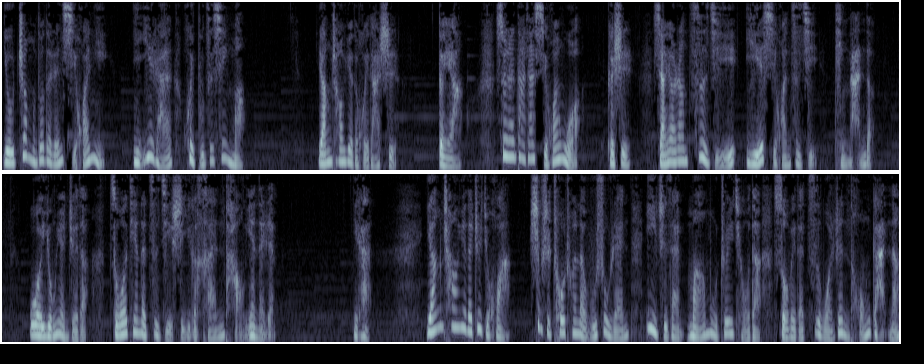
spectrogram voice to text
有这么多的人喜欢你，你依然会不自信吗？”杨超越的回答是：“对呀。”虽然大家喜欢我，可是想要让自己也喜欢自己挺难的。我永远觉得昨天的自己是一个很讨厌的人。你看，杨超越的这句话是不是戳穿了无数人一直在盲目追求的所谓的自我认同感呢？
